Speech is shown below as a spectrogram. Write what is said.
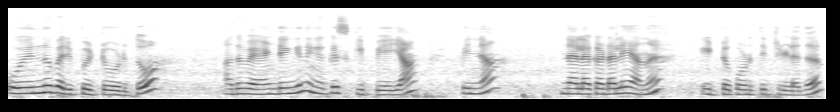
ഉഴുന്ന് പരിപ്പ് ഇട്ട് കൊടുത്തു. അത് വേണ്ടെങ്കിൽ നിങ്ങൾക്ക് സ്കിപ്പ് ചെയ്യാം. പിന്നെ നിലക്കടലയാണ് ഇട്ട് കൊടുത്തിട്ടുള്ളത്.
